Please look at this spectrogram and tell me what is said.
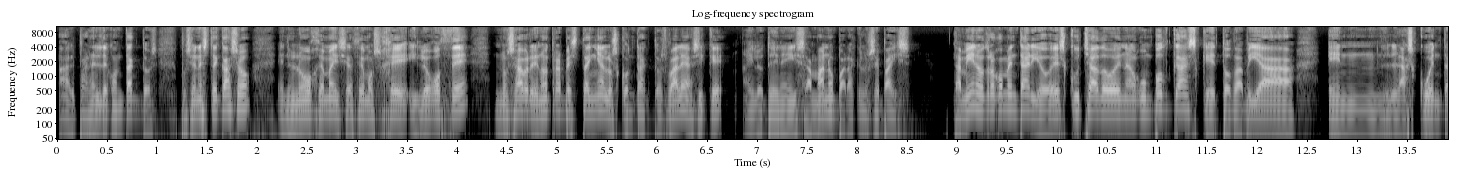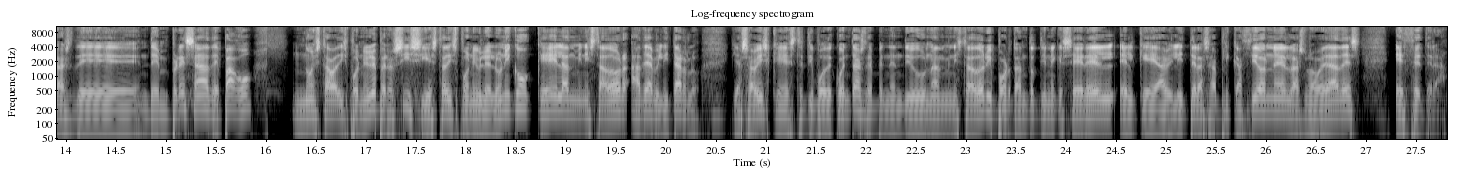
al, panel de contactos. Pues en este caso, en el nuevo Gmail, si hacemos G y luego C, nos abre en otra pestaña los contactos, ¿vale? Así que ahí lo tenéis a mano para que lo sepáis. También otro comentario, he escuchado en algún podcast que todavía en las cuentas de, empresa, de pago, no estaba disponible, pero sí, sí está disponible. Lo único que el administrador ha de habilitarlo. Ya sabéis que este tipo de cuentas dependen de un administrador y por tanto tiene que ser él el que habilite las aplicaciones, las novedades, etcétera.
